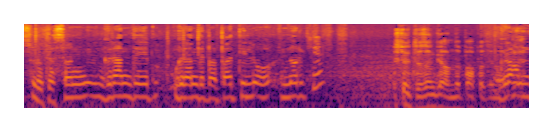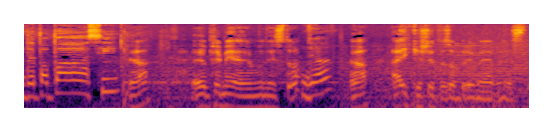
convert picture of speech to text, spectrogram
sluttet som grande, grande pappa til Norge? Slutter som grande pappa til Norge? Grande pappa, si. Ja. Eh, Premierminister? Ja. ja. Jeg ikke sluttet som premierminister.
